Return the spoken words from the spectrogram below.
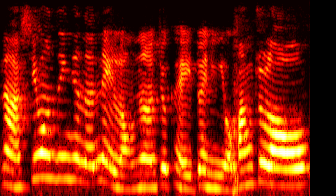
那希望今天的内容呢，就可以对你有帮助喽。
